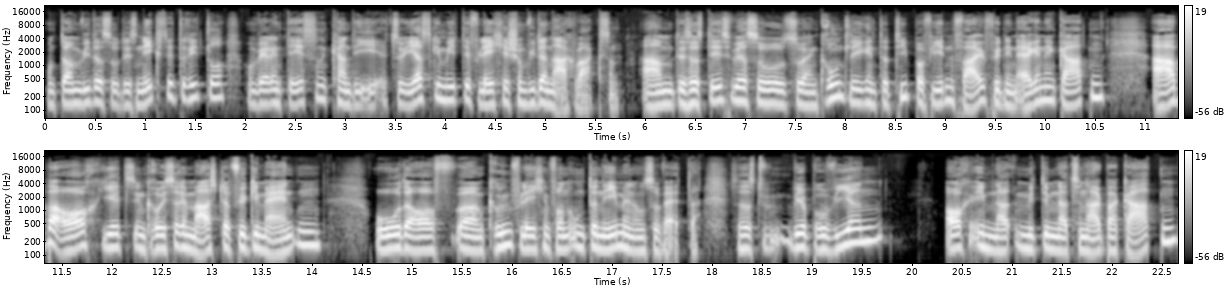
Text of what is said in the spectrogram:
und dann wieder so das nächste Drittel und währenddessen kann die zuerst gemähte Fläche schon wieder nachwachsen. Ähm, das heißt, das wäre so, so ein grundlegender Tipp auf jeden Fall für den eigenen Garten, aber auch jetzt im größeren Maßstab für Gemeinden oder auf äh, Grünflächen von Unternehmen und so weiter. Das heißt, wir probieren auch im, mit dem Nationalpark Garten,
